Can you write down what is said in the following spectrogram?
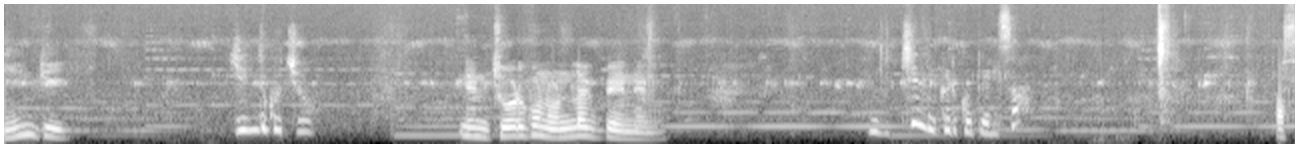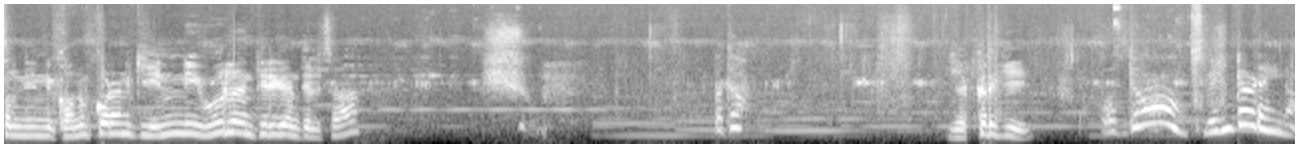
ఏంటి? ఎందుకు వచ్చావు నేను చూడకుండా ఉండలేకపోయాను నేను. వచ్చింది ఇక్కడికో తెలుసా? అసలు నిన్ను కనుక్కోవడానికి ఎన్ని ఊర్లను తిరిగాను తెలుసా? వద్దా. ఎక్కడికి? వద్దా. వింటాడైనా.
